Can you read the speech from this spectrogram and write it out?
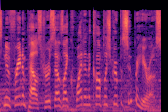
This new Freedom Pals crew sounds like quite an accomplished group of superheroes.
